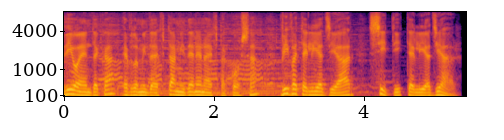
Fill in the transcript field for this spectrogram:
211 7701 700 viva.gr city.gr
